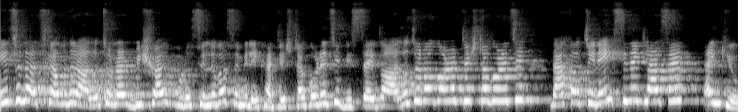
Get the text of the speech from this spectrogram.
এই ছিল আজকে আমাদের আলোচনার বিষয়। পুরো সিলেবাস আমি লেখার চেষ্টা করেছি, বিস্তারিত আলোচনা করার চেষ্টা করেছি। দেখা হচ্ছে নেক্সট দিনে ক্লাসে থ্যাংক ইউ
